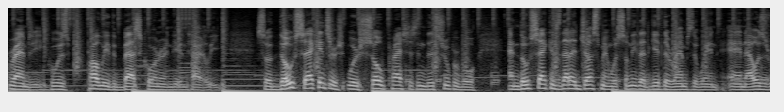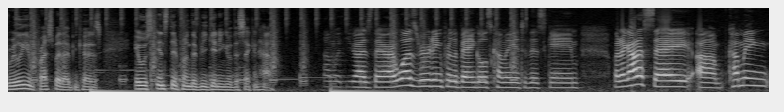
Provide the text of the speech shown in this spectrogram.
Ramsey, who is probably the best corner in the entire league. So those seconds are, were so precious in this Super Bowl. And those seconds, that adjustment was something that gave the Rams the win. And I was really impressed by that because it was instant from the beginning of the second half. I'm with you guys there. I was rooting for the Bengals coming into this game. But I got to say, um, coming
